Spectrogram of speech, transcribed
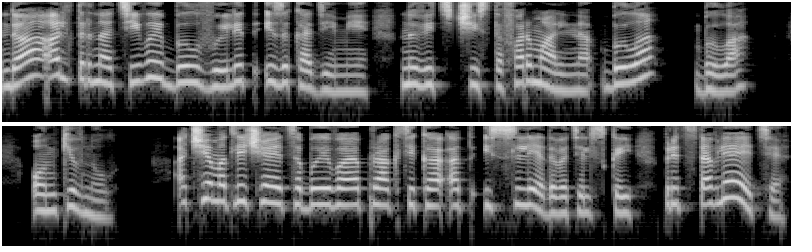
«Да, альтернативой был вылет из Академии, но ведь чисто формально была? Была». Он кивнул. «А чем отличается боевая практика от исследовательской, представляете?»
